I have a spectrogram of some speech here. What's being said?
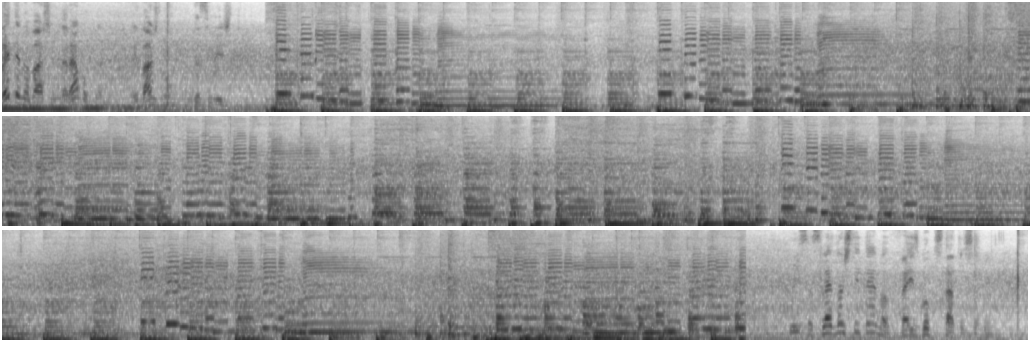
плодовете на вашата работа е важно да се виждат. Кои следващите във Facebook статуса ви?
